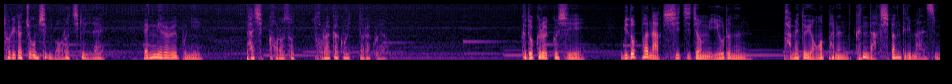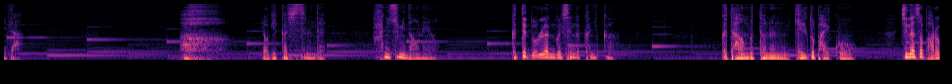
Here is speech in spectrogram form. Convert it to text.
소리가 조금씩 멀어지길래 백미러를 보니 다시 걸어서 돌아가고 있더라고요. 그도 그럴 것이 미도파 낚시 지점 이후로는 밤에도 영업하는 큰 낚시방들이 많습니다. 아, 여기까지 쓰는데 한숨이 나오네요. 그때 놀란 걸 생각하니까 그 다음부터는 길도 밟고 지나서 바로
